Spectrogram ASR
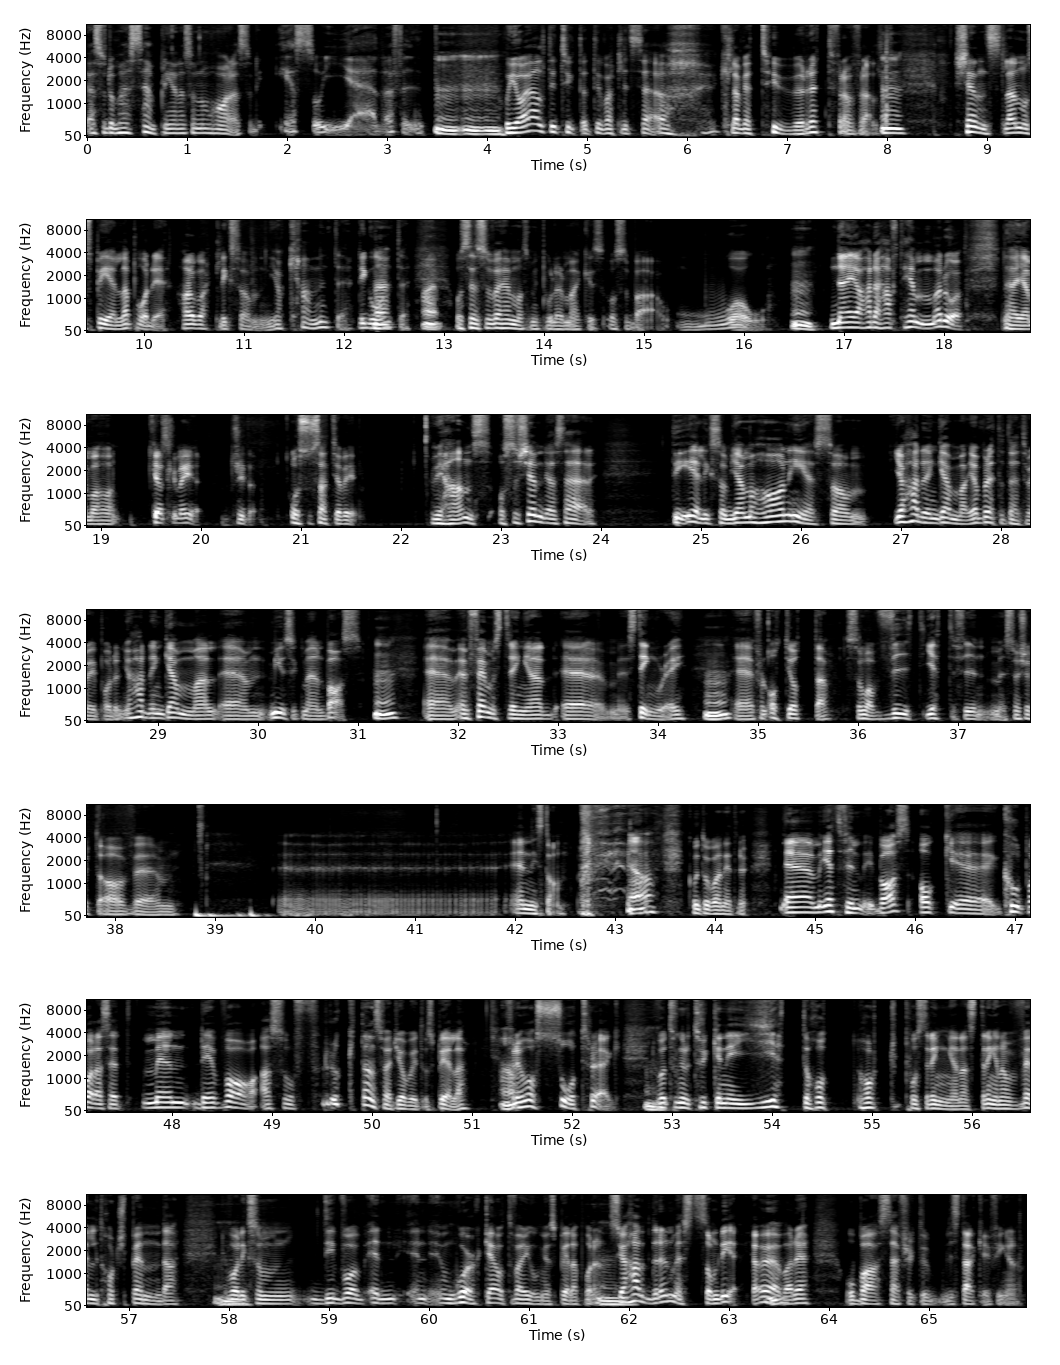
alltså de här samplingarna som de har, alltså det är så jädra fint. Mm, Och jag har alltid tyckt att det varit lite så här, uh, klaviaturet framförallt. Mm. Känslan att spela på det har varit liksom, jag kan inte, det går Nej, inte. nej. Och sen så var jag hemma hos min polare Marcus och så bara, wow. Mm. När jag hade haft hemma då, den här Yamaha, ganska länge. Och så satt jag vid, vid hans och så kände jag så här, det är liksom, Yamahan är som jag hade en gammal, jag har berättat det här tror jag i podden, jag hade en gammal eh, Music Man-bas. Eh, en femsträngad eh, Stingray eh, från 88 som var vit, jättefin, som jag köpte av eh, eh, en i stan. Ja. Kommer inte ihåg vad han heter nu. Eh, jättefin bas och eh, cool på alla sätt. Men det var alltså fruktansvärt jobbigt att spela. För den var så trög. Du var tvungen att trycka ner jättehårt hårt på strängarna. Strängarna var väldigt hårt spända. Det var liksom Det var en, en, en workout varje gång jag spelade på den. Så jag hade den mest som det. Jag övade och bara så här försökte bli starkare i fingrarna.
